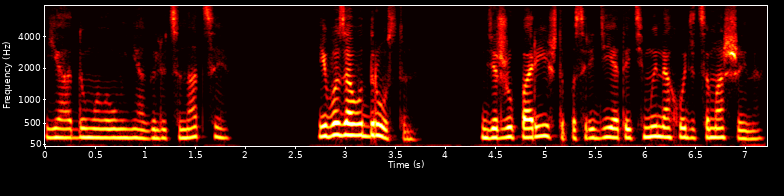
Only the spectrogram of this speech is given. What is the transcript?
Я думала, у меня галлюцинации. Его зовут Друстон. Держу пари, что посреди этой тьмы находится машина.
